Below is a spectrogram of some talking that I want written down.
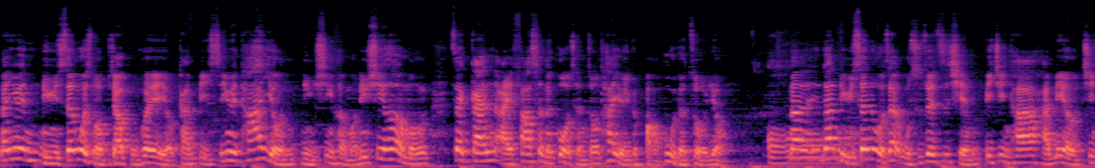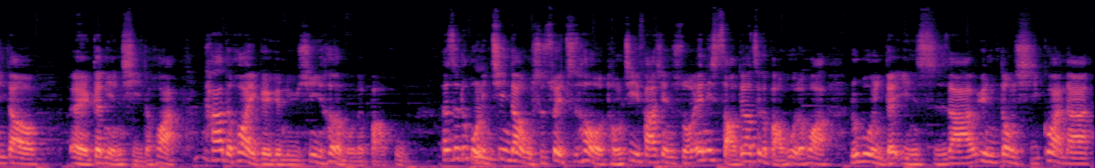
那因为女生为什么比较不会有肝病？是因为她有女性荷尔蒙。女性荷尔蒙在肝癌发生的过程中，它有一个保护的作用。哦。那那女生如果在五十岁之前，毕竟她还没有进到呃更年期的话，她的话有一个女性荷尔蒙的保护。但是如果你进到五十岁之后，统计发现说，哎，你少掉这个保护的话，如果你的饮食啊、运动习惯啊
